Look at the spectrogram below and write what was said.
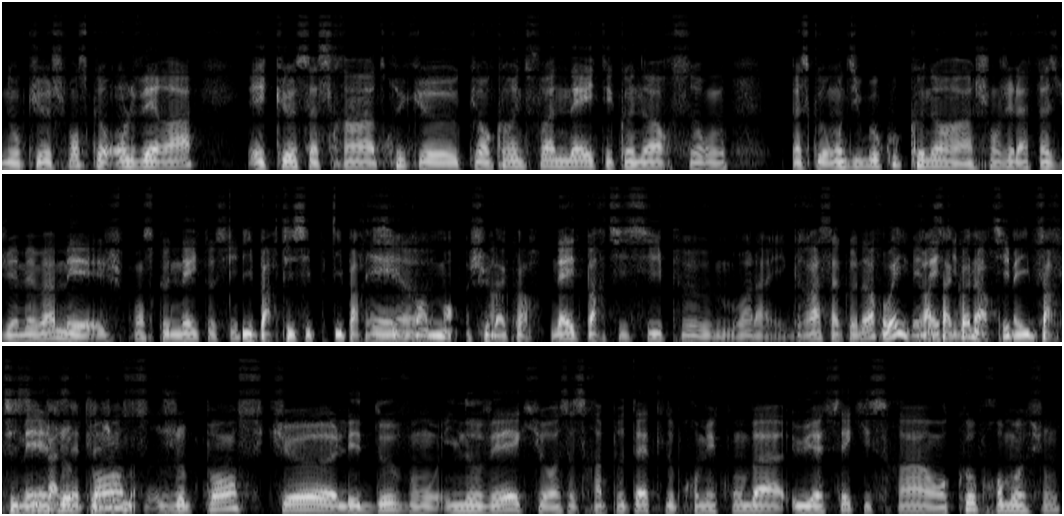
Donc euh, je pense qu'on le verra et que ça sera un truc euh, que encore une fois Nate et Conor seront parce qu'on dit beaucoup que Conor a changé la face du MMA, mais je pense que Nate aussi. Il participe, il participe Et, euh, grandement. Je suis d'accord. Nate participe, euh, voilà, et grâce à Conor. Oui, mais grâce Nate, à il Connor, participe. mais il participe Mais à je cette légende. pense, je pense que les deux vont innover et que ça sera peut-être le premier combat UFC qui sera en copromotion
